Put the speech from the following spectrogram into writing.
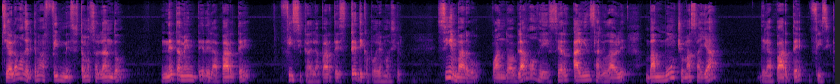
si hablamos del tema fitness, estamos hablando netamente de la parte física, de la parte estética, podríamos decir. Sin embargo, cuando hablamos de ser alguien saludable, va mucho más allá de la parte física.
